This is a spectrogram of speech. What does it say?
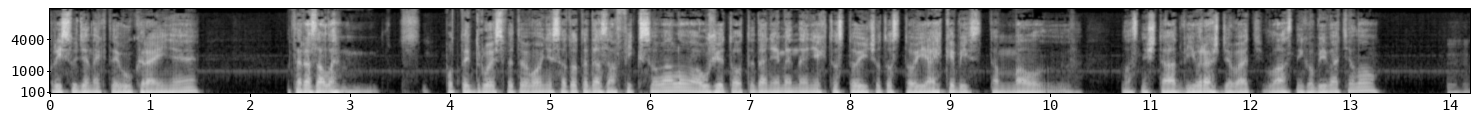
prisúdené k tej Ukrajine. Teraz ale po tej druhej svetovej vojne sa to teda zafixovalo a už je to teda nemenné, nech to stojí, čo to stojí, aj keby tam mal vlastne štát vyvražďovať vlastných obyvateľov. Mm-hmm.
